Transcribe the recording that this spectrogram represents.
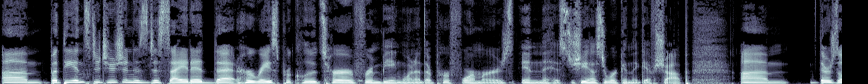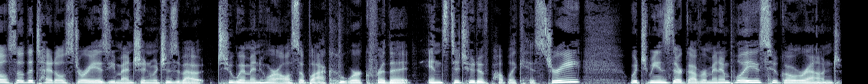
Um, but the institution has decided that her race precludes her from being one of the performers in the history. She has to work in the gift shop. Um, there's also the title story, as you mentioned, which is about two women who are also black who work for the Institute of Public History, which means they're government employees who go around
